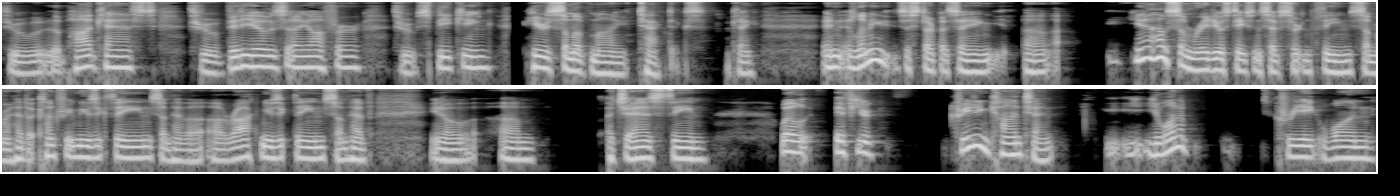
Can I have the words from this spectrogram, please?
through the podcast, through videos that I offer, through speaking. Here's some of my tactics. Okay. And, and let me just start by saying, uh, you know how some radio stations have certain themes? Some have a country music theme, some have a, a rock music theme, some have, you know, um, a jazz theme. Well, if you're creating content, you want to create one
